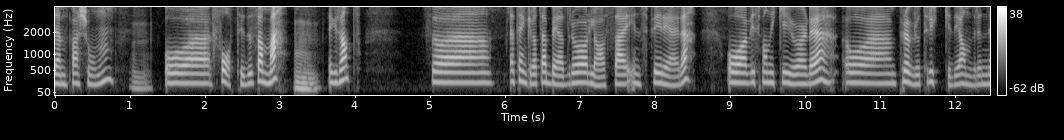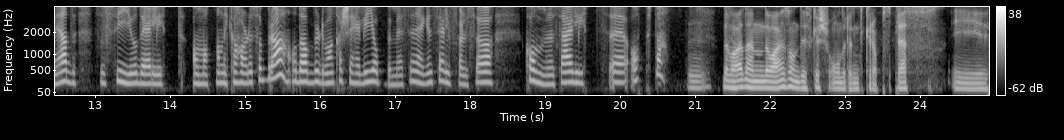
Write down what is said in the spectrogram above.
den personen Mm. og eh, få til det samme? Mm. Ikke sant? Så eh, jeg tenker at det er bedre å la seg inspirere. Og hvis man ikke gjør det, og eh, prøver å trykke de andre ned, så sier jo det litt om at man ikke har det så bra. Og da burde man kanskje heller jobbe med sin egen selvfølelse og komme seg litt eh, opp, da. Mm. Det var jo den, det var jo en sånn diskusjon rundt kroppspress i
